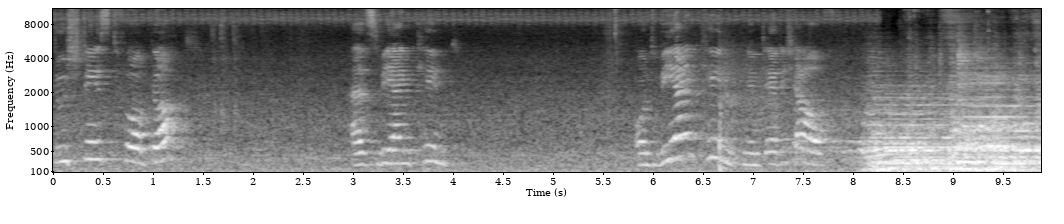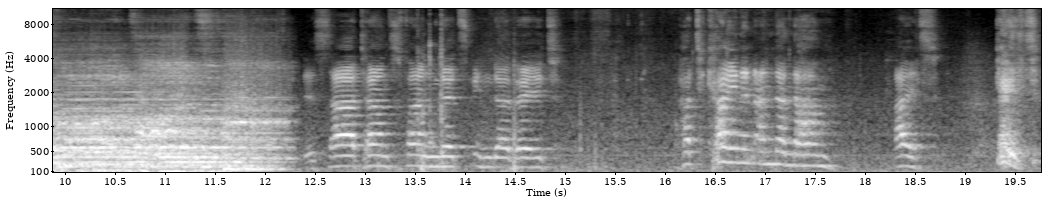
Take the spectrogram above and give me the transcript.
Du stehst vor Gott als wie ein Kind. Und wie ein Kind nimmt er dich auf. Des Satans Fangnetz in der Welt hat keinen anderen Namen als Geld.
